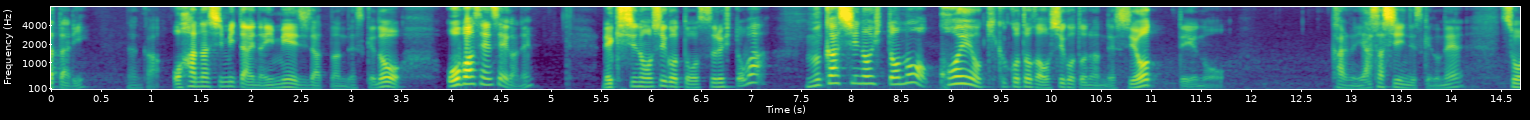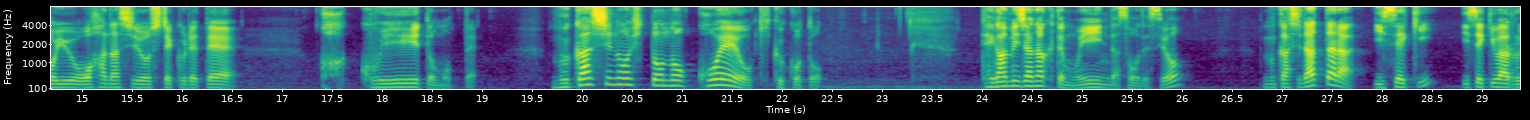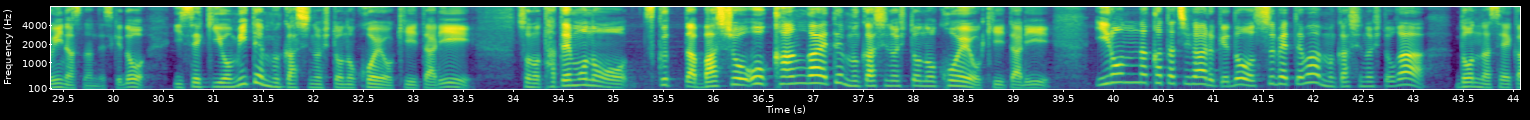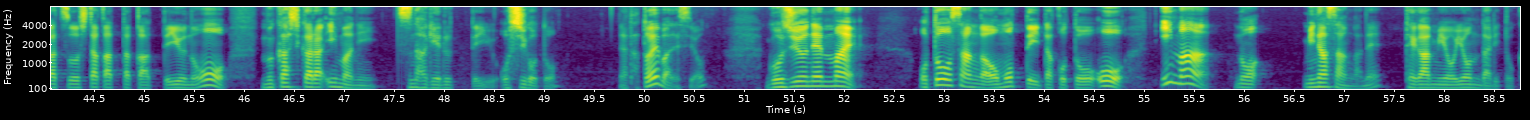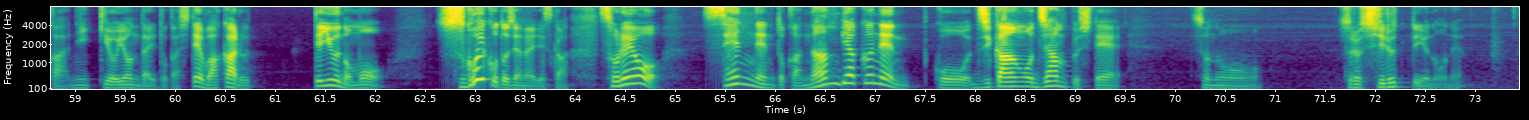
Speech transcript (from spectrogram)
なんかお話みたいなイメージだったんですけど大場先生がね歴史のお仕事をする人は昔の人の声を聞くことがお仕事なんですよっていうのを彼の優しいんですけどね。そういうお話をしてくれてかっこいいと思って。昔の人の声を聞くこと。手紙じゃなくてもいいんだそうですよ。昔だったら遺跡？遺跡はルイナスなんですけど遺跡を見て昔の人の声を聞いたりその建物を作った場所を考えて昔の人の声を聞いたりいろんな形があるけど全ては昔の人がどんな生活をしたかったかっていうのを昔から今につなげるっていうお仕事。例えばですよ。50年前お父さんが思っていたことを今の皆さんがね手紙を読んだりとか日記を読んだりとかして分かるっていうのもすごいことじゃないですか。それを1000年とか何百年こう時間をジャンプしてそのそれを知るっていうのをね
